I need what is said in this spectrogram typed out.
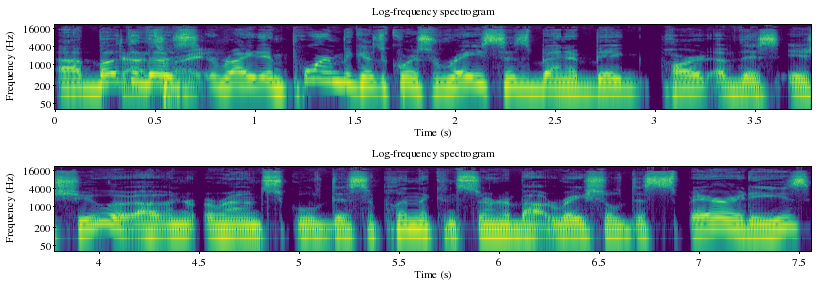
uh, both That's of those right. right. important because of course race has been a big part of this issue uh, around school discipline the concern about racial disparities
